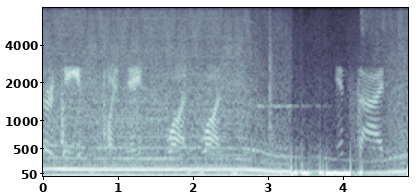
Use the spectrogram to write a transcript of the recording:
13.811. Inside.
